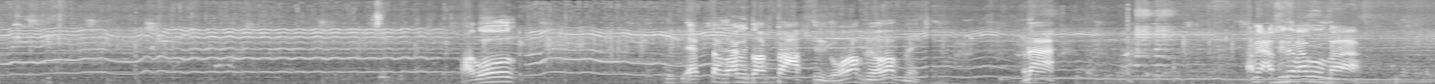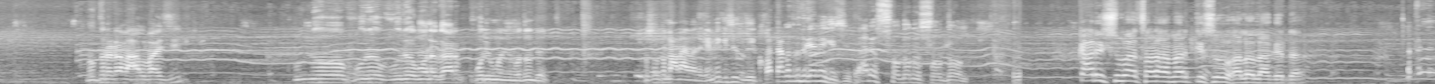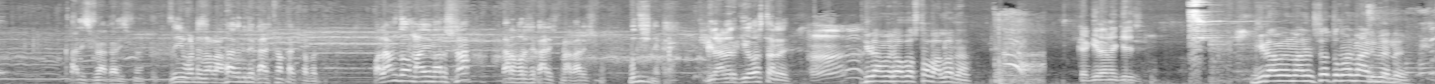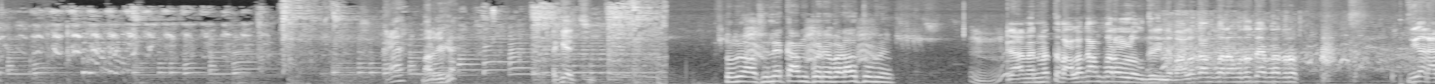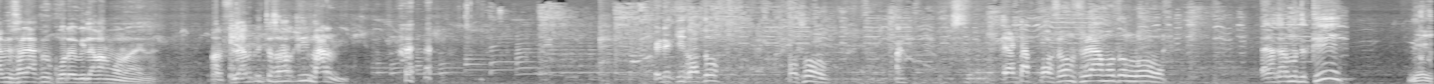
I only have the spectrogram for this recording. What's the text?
পাগল। একটা ভাবি দশটা আসছি অভাব নেই অভাব নেই। না আমি আসি না পাগল না নতুন একটা মাল পাইছি। পুরো পুরো পুরো মনে কর পরিমণির মতন দেখ। তোর সাথে মানায় মানে আমি কিছু কথা কথা আমি গেছি আরে সদন সদন। কারিশমা ছাড়া আমার কিছু ভালো লাগে না। কারিশমা কারিশমা। তুই বটে জ্বালা হয় দিলে কারিশমা কারিশমা বললাম তো মাঝি মানুষ না তারপরে সে কারিশমা কারিশমা। বুঝিস না গ্রামের কি অবস্থা রে? গ্রামের অবস্থা ভালো না। গ্রামে কি? গ্রামের মানুষ তো তোমার মারবে না। হ্যাঁ? মারবি কা? কি আছি তুমি আসলে কাম করে বেড়াও তুমি। গ্রামের মধ্যে ভালো কাম করার লোক ধরি না। ভালো কাম করার মতো তো একমাত্র তুই আর আমি সালে একটু করে বিলে আমার মনে হয় না। আর ফিলান করতে আর কি? মারবি। এটা কি কত? অশোক একটা পছন্দ ফেরার মতো লোক। এলাকার মধ্যে কি? নেই।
